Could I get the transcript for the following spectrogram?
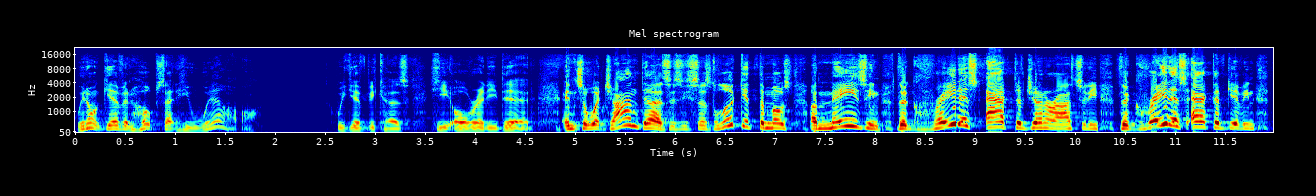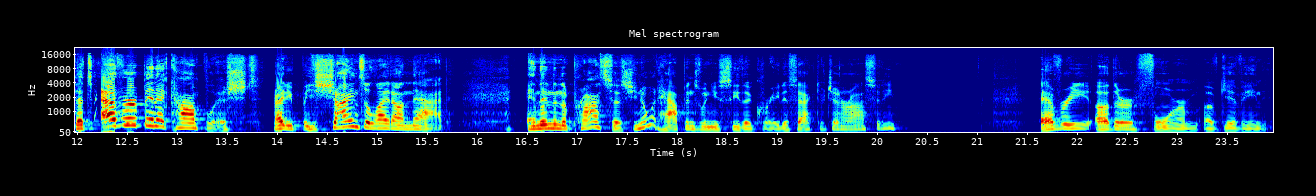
We don't give in hopes that he will. We give because he already did. And so, what John does is he says, Look at the most amazing, the greatest act of generosity, the greatest act of giving that's ever been accomplished. Right? He, he shines a light on that. And then in the process, you know what happens when you see the greatest act of generosity? Every other form of giving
